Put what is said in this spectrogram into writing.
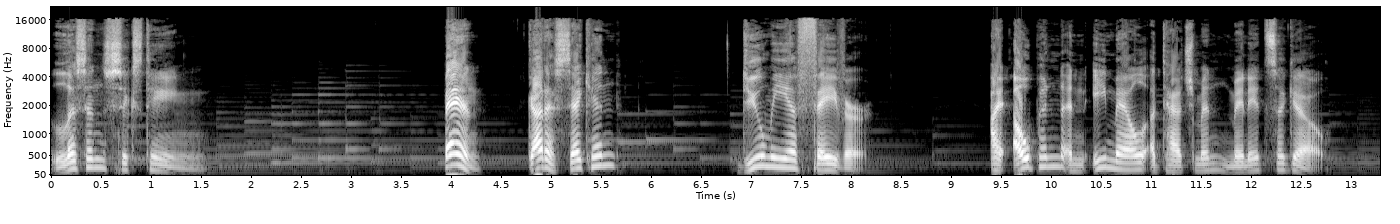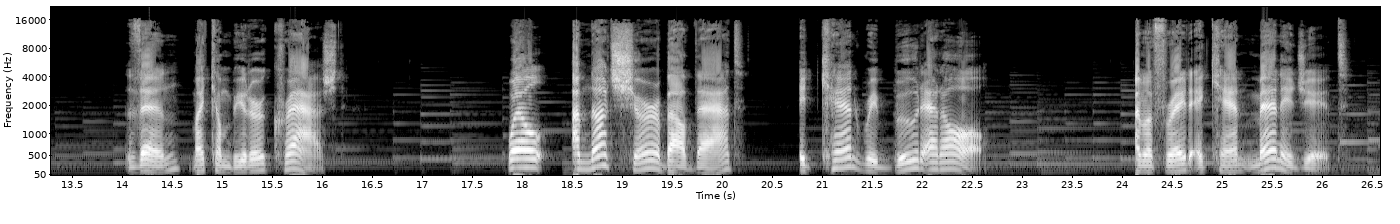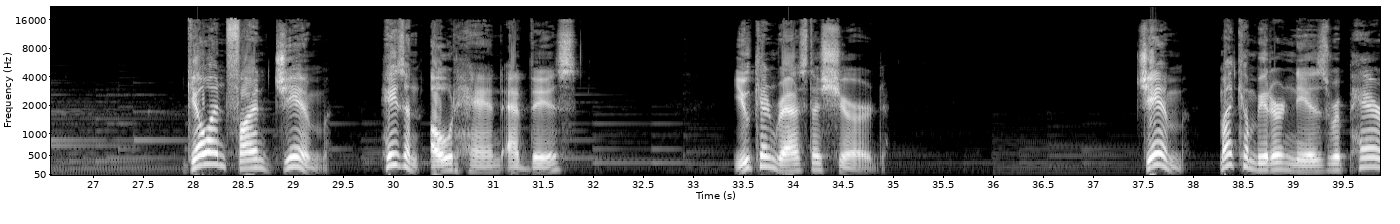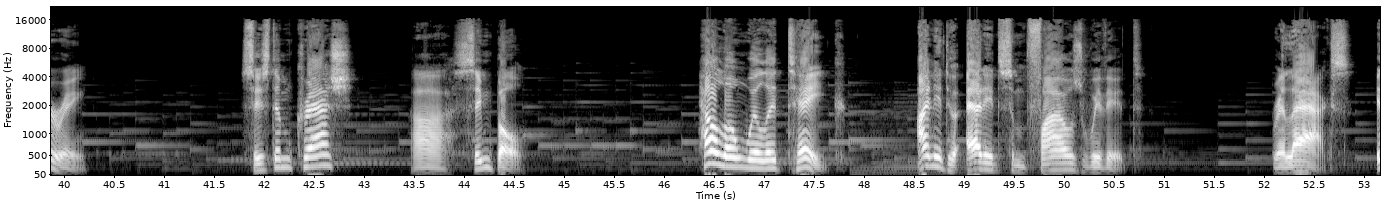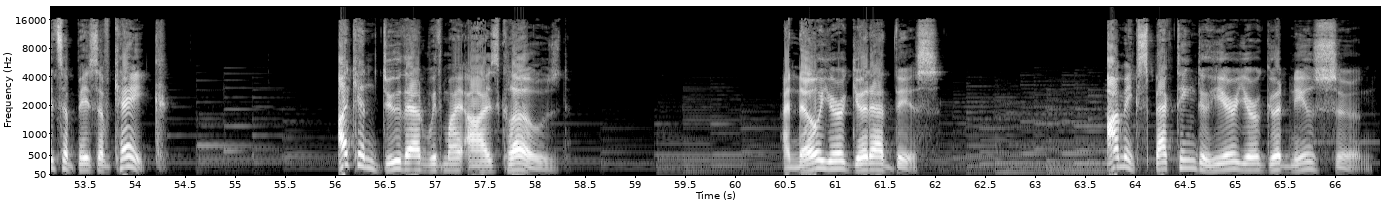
Lesson 16 Ben, got a second? Do me a favor. I opened an email attachment minutes ago. Then my computer crashed. Well, I'm not sure about that. It can't reboot at all. I'm afraid I can't manage it. Go and find Jim. He's an old hand at this. You can rest assured. Jim, my computer needs repairing. System crash? Ah, simple. How long will it take? I need to edit some files with it. Relax, it's a piece of cake. I can do that with my eyes closed. I know you're good at this. I'm expecting to hear your good news soon.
